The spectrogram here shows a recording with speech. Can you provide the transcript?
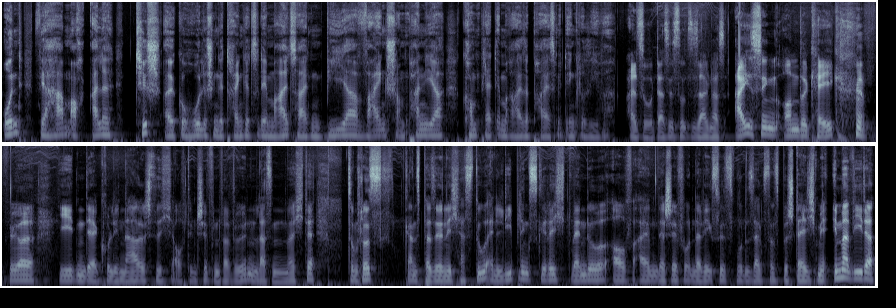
und wir haben auch alle tischalkoholischen Getränke zu den Mahlzeiten, Bier, Wein, Champagner, komplett im Reisepreis mit inklusive. Also das ist sozusagen das Icing on the Cake für jeden, der kulinarisch sich auf den Schiffen verwöhnen lassen möchte. Zum Schluss ganz persönlich, hast du ein Lieblingsgericht, wenn du auf einem der Schiffe unterwegs bist, wo du sagst, das bestelle ich mir immer wieder,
